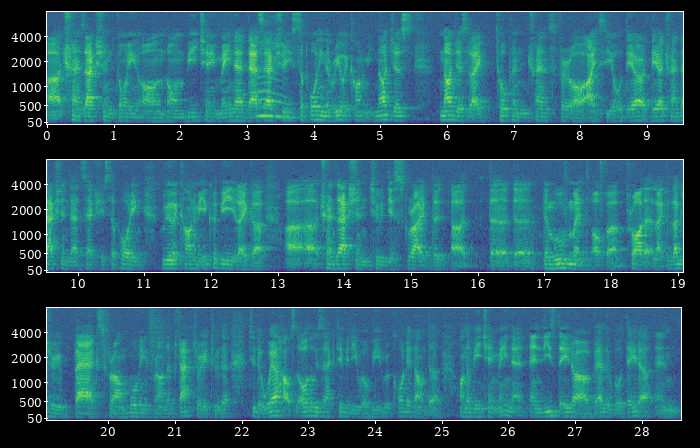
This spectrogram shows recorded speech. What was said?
uh, transaction going on on VeChain mainnet that's actually supporting the real economy, not just not just like token transfer or ICO. They are they are transaction that's actually supporting real economy. It could be like a, a, a transaction to describe the uh, the, the, the movement of a product like luxury bags from moving from the factory to the to the warehouse. All those activity will be recorded on the on the VeChain mainnet, and these data are valuable data. And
